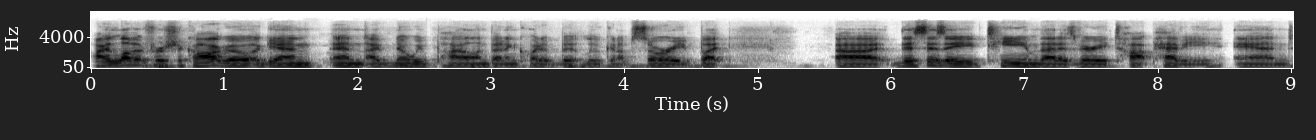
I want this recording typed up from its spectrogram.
I love it for Chicago again, and I know we pile on Benning quite a bit, Luke, and I'm sorry, but uh, this is a team that is very top heavy. And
